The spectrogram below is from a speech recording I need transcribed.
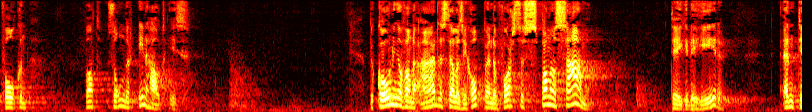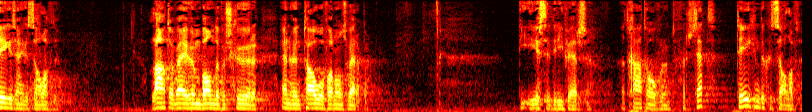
volken wat zonder inhoud is? De koningen van de aarde stellen zich op en de vorsten spannen samen tegen de Heere en tegen zijn gezalfde. Laten wij hun banden verscheuren en hun touwen van ons werpen. Die eerste drie versen. Het gaat over het verzet tegen de gezalfde.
